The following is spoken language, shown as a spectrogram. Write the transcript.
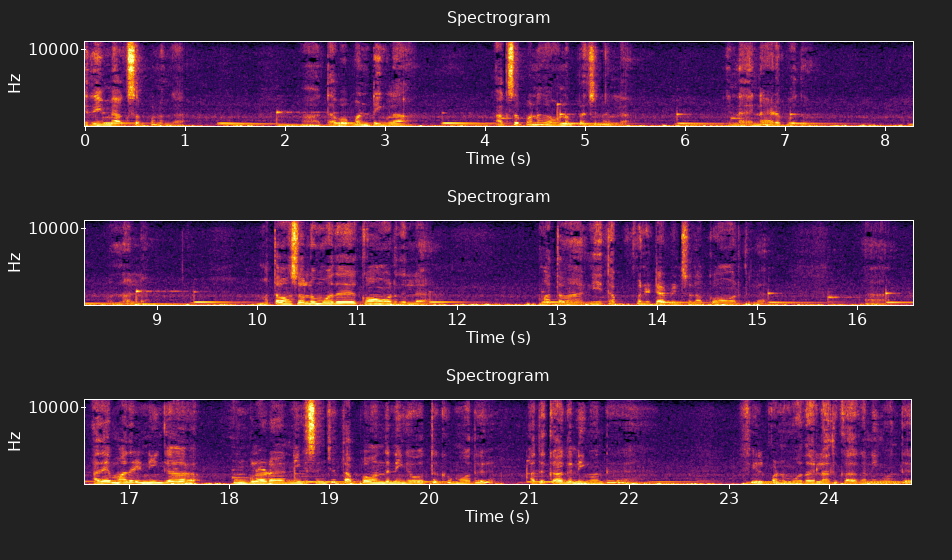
எதையுமே அக்செப்ட் பண்ணுங்கள் தப்பு பண்ணிட்டீங்களா? அக்செப்ட் பண்ணுங்கள் ஒன்றும் பிரச்சனை இல்லை. என்ன என்ன எடுப்பது ஒன்றும் இல்லை. மற்றவன் சொல்லும் போது கோவம் வருது இல்லை மற்றவன் நீ தப்பு பண்ணிட்ட அப்படின்னு சொன்னால் கோவம் வருது இல்லை அதே மாதிரி நீங்கள் உங்களோட நீங்கள் செஞ்ச தப்பை வந்து நீங்கள் ஒத்துக்கும் போது அதுக்காக நீங்கள் வந்து ஃபீல் பண்ணும்போதோ இல்லை அதுக்காக நீங்கள் வந்து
